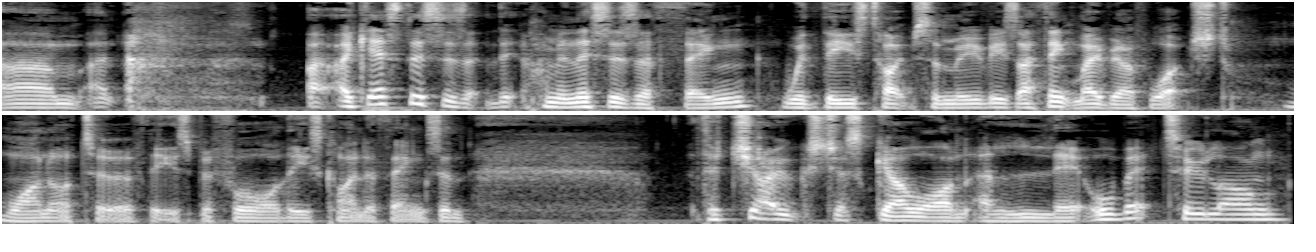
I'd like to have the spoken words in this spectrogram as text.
Um, and I I guess this is. I mean, this is a thing with these types of movies. I think maybe I've watched one or two of these before. These kind of things, and the jokes just go on a little bit too long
